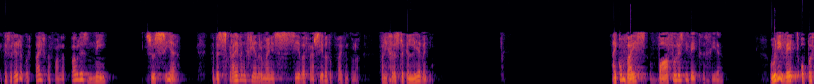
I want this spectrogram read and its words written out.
ek is redelik oortuig daarvan dat Paulus nie so seer 'n beskrywing gee in Romeine 7 vers 7 tot 25 van die Christelike lewe nie. Hy kom wys waarvoor is die wet gegee? Hoe die wet op 'n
